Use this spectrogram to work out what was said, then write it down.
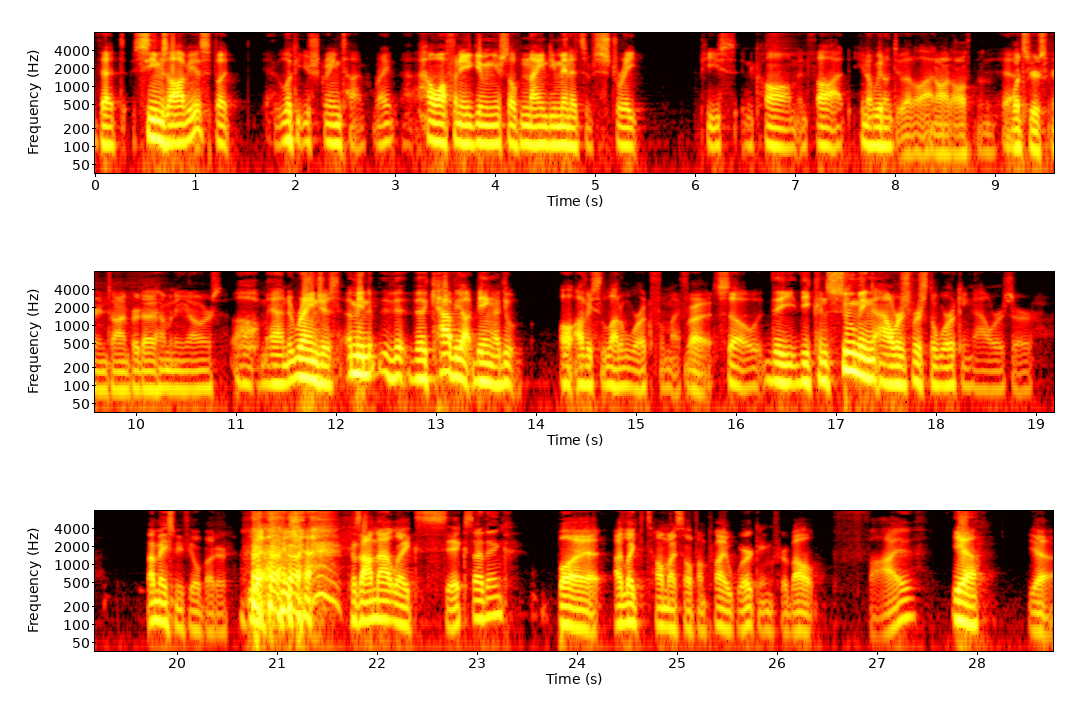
that seems obvious, but look at your screen time, right? How often are you giving yourself 90 minutes of straight peace and calm and thought? You know, we don't do that a lot. Not often. Yeah. What's your screen time per day? How many hours? Oh man, it ranges. I mean, the, the caveat being I do obviously a lot of work from my phone. Right. So the the consuming hours versus the working hours are. That makes me feel better. Yeah. Because I'm at like six, I think. But I'd like to tell myself I'm probably working for about five. Yeah. Yeah.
